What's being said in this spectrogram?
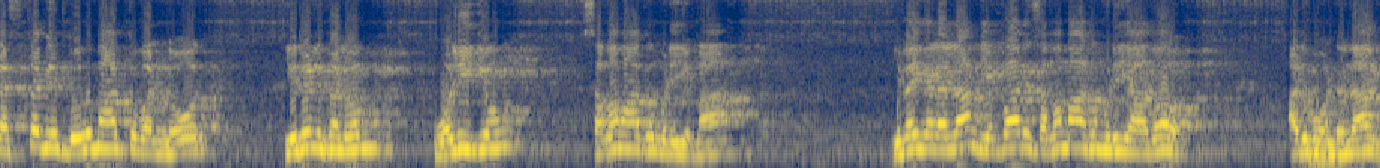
தஸ்தவில் துருமாத்து வல்லோர் இருள்களும் ஒளியும் சமமாக முடியுமா? இவைகளெல்லாம் எவ்வாறு சமமாக முடியாதோ அதுபோன்றுதான்.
